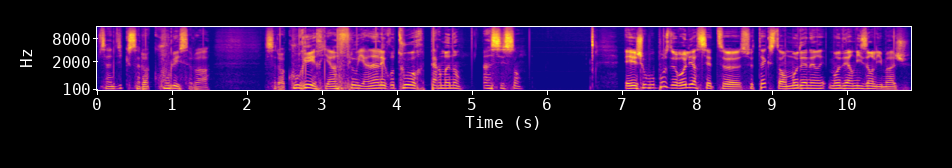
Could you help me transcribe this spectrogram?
ça indique que ça doit couler, ça doit, ça doit courir. Il y a un flot, il y a un aller-retour permanent, incessant. Et je vous propose de relire euh, ce texte en modernisant l'image.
